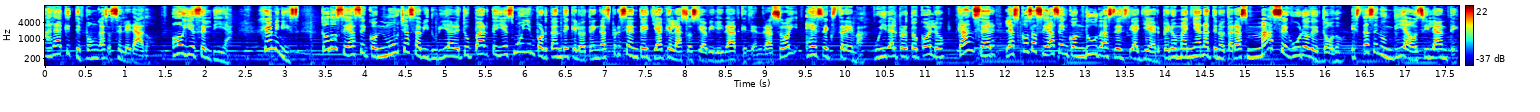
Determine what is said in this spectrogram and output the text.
hará que te pongas acelerado. Hoy es el día. Géminis, todo se hace con mucha sabiduría de tu parte y es muy importante que lo tengas presente ya que la sociabilidad que tendrás hoy es extrema. Cuida el protocolo. Cáncer, las cosas se hacen con dudas desde ayer, pero mañana te notarás más seguro de todo. Estás en un día oscilante.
